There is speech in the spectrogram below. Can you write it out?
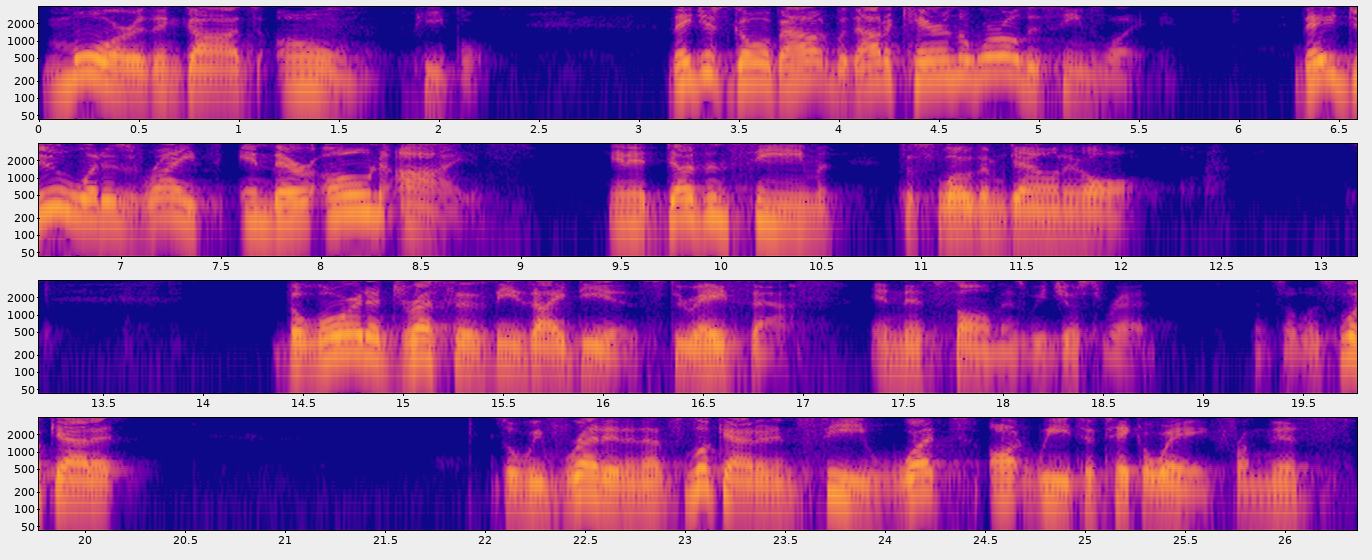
more than God's own people? They just go about without a care in the world, it seems like. They do what is right in their own eyes, and it doesn't seem to slow them down at all. The Lord addresses these ideas through Asaph in this psalm as we just read. And so let's look at it. So we've read it and let's look at it and see what ought we to take away from this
